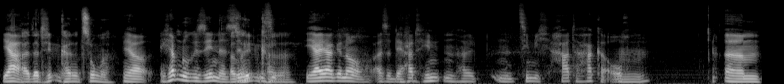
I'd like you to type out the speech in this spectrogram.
ja. Er hat hinten keine Zunge. Ja, ich habe nur gesehen, dass also hinten keine. Ja, ja, genau. Also der hat hinten halt eine ziemlich harte Hacke auch. Mhm. Ähm,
